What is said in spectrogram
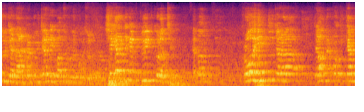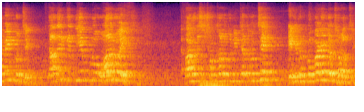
টুইটার না, একটা টুইটার নির্বাচন করে করেছিল সেখান থেকে টুইট করেছে। এবং প্রো হিন্দু যারা ট্রাম্পের পক্ষে ক্যাম্পেইন করছে, তাদেরকে দিয়ে পুরো ওয়ার্ল্ড ওয়াইড বাংলাদেশের সংখ্যালঘু নির্যাতন হচ্ছে তো প্রোপাগান্ডা ছড়াচ্ছে।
